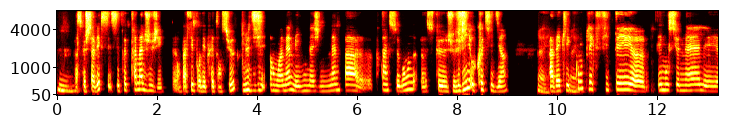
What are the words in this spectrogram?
hmm. parce que je savais que c'est très, très mal jugé. On passait pour des prétentieux. Je me dis en moi-même, mais n'imagine même pas euh, cinq secondes euh, ce que je vis au quotidien, avec les complexités euh, émotionnelles et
